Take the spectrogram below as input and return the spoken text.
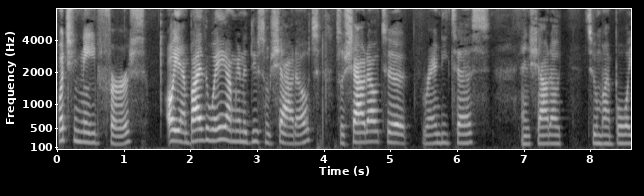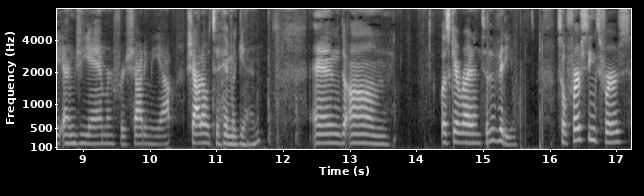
what you need first. Oh yeah, and by the way, I'm going to do some shout outs. So shout out to Randy Tess and shout out to my boy MG Ammer for shouting me out. Shout out to him again. And um let's get right into the video. So first things first,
